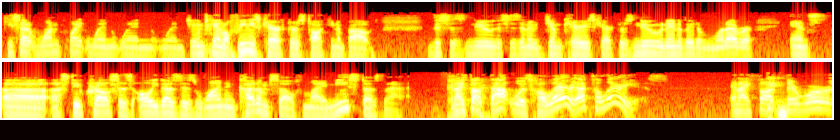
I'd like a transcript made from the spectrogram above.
he said at one point when when when James Gandolfini's character is talking about this is new, this is innovative, Jim Carrey's character is new and innovative and whatever, and uh, uh, Steve Carell says all he does is whine and cut himself. My niece does that, and I thought that was hilarious. That's hilarious and I thought there were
